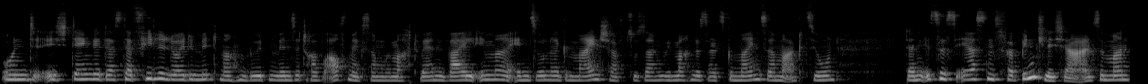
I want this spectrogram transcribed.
Und ich denke, dass da viele Leute mitmachen würden, wenn sie darauf aufmerksam gemacht werden, weil immer in so einer Gemeinschaft zu sagen, wir machen das als gemeinsame Aktion, dann ist es erstens verbindlicher. Also man,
